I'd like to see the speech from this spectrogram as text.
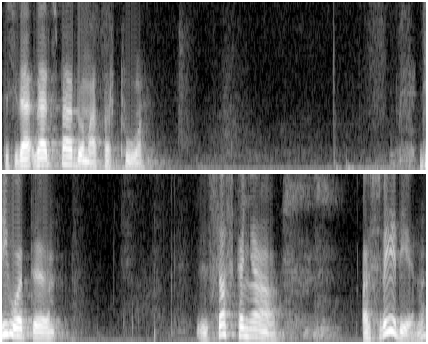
Tas ir vērts pārdomāt par to. Dzīvot uh, saskaņā ar svētdienu,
